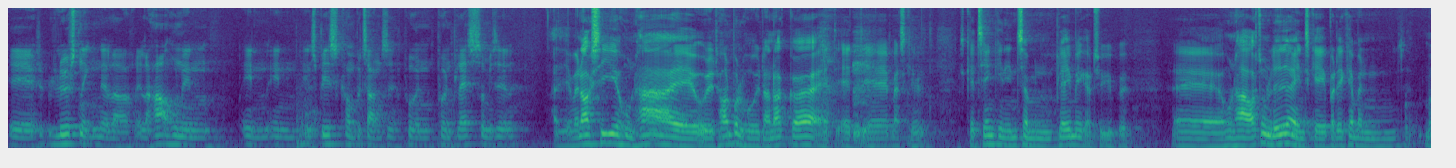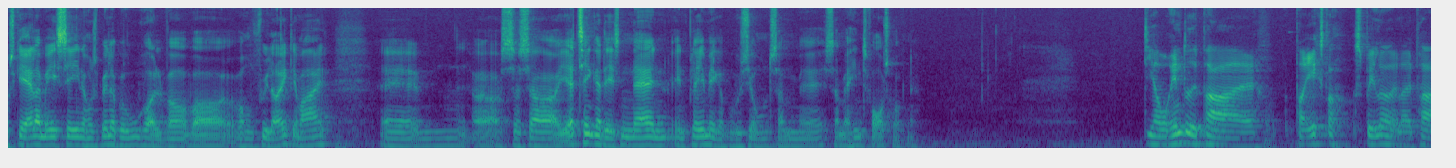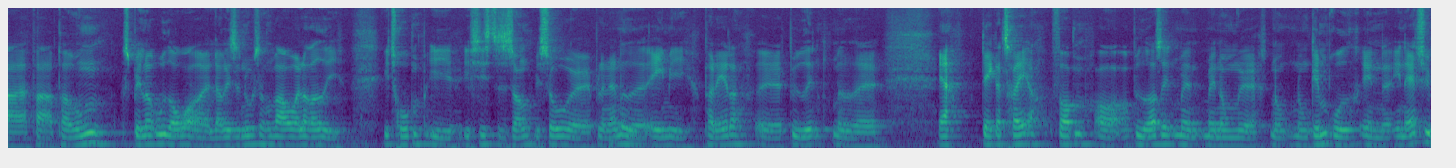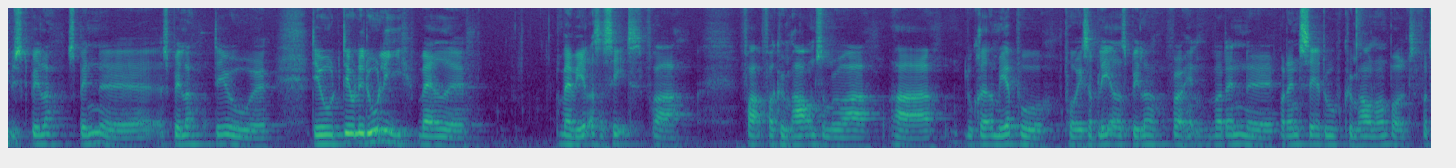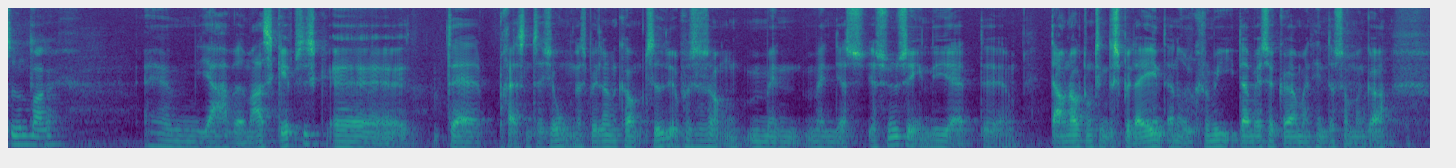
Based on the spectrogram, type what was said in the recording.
øh, løsningen, eller, eller har hun en, en, en, en spidskompetence på en, på en plads, som I ser det? Altså, jeg vil nok sige, at hun har øh, et håndboldhoved, der nok gør, at, at øh, man skal, skal tænke hende ind som en playmaker-type. Øh, hun har også nogle lederegenskaber, det kan man måske allermest se, når hun spiller på uhold, hvor, hvor, hvor hun fylder rigtig meget. Øh, og så, så jeg tænker, det er sådan er en, en playmaker-position, som, øh, som er hendes foretrukne. De har jo hentet et par, øh, par ekstra spillere, eller et par, par, par unge spillere, ud over øh, Larissa Nusa. Hun var jo allerede i, i truppen i, i sidste sæson. Vi så øh, blandt andet øh, Amy Parada øh, byde ind med øh, ja, dækker træer for dem, og, og byder også ind med, med nogle, øh, nogle, nogle gennembrud. En, øh, en atypisk spiller, spændende øh, spiller. Det er, jo, øh, det, er jo, det er jo lidt ulig, hvad, øh, hvad vi ellers har set fra, fra, fra København, som jo har, har lukreret mere på, på etablerede spillere førhen. Hvordan, øh, hvordan ser du København håndbold for tiden, Marke? Øhm, jeg har været meget skeptisk, øh, da præsentationen af spillerne kom tidligere på sæsonen, men, men jeg, jeg synes egentlig, at øh, der er jo nok nogle ting, der spiller ind. Der er noget økonomi, der er med til at gøre, at man henter, som man gør.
